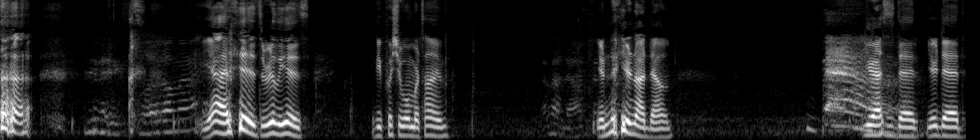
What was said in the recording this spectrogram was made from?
Didn't it explode on that? yeah, it is. It really is. If you push it one more time, I'm not down. you're you're not down. Bam! Your ass is dead. You're dead.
